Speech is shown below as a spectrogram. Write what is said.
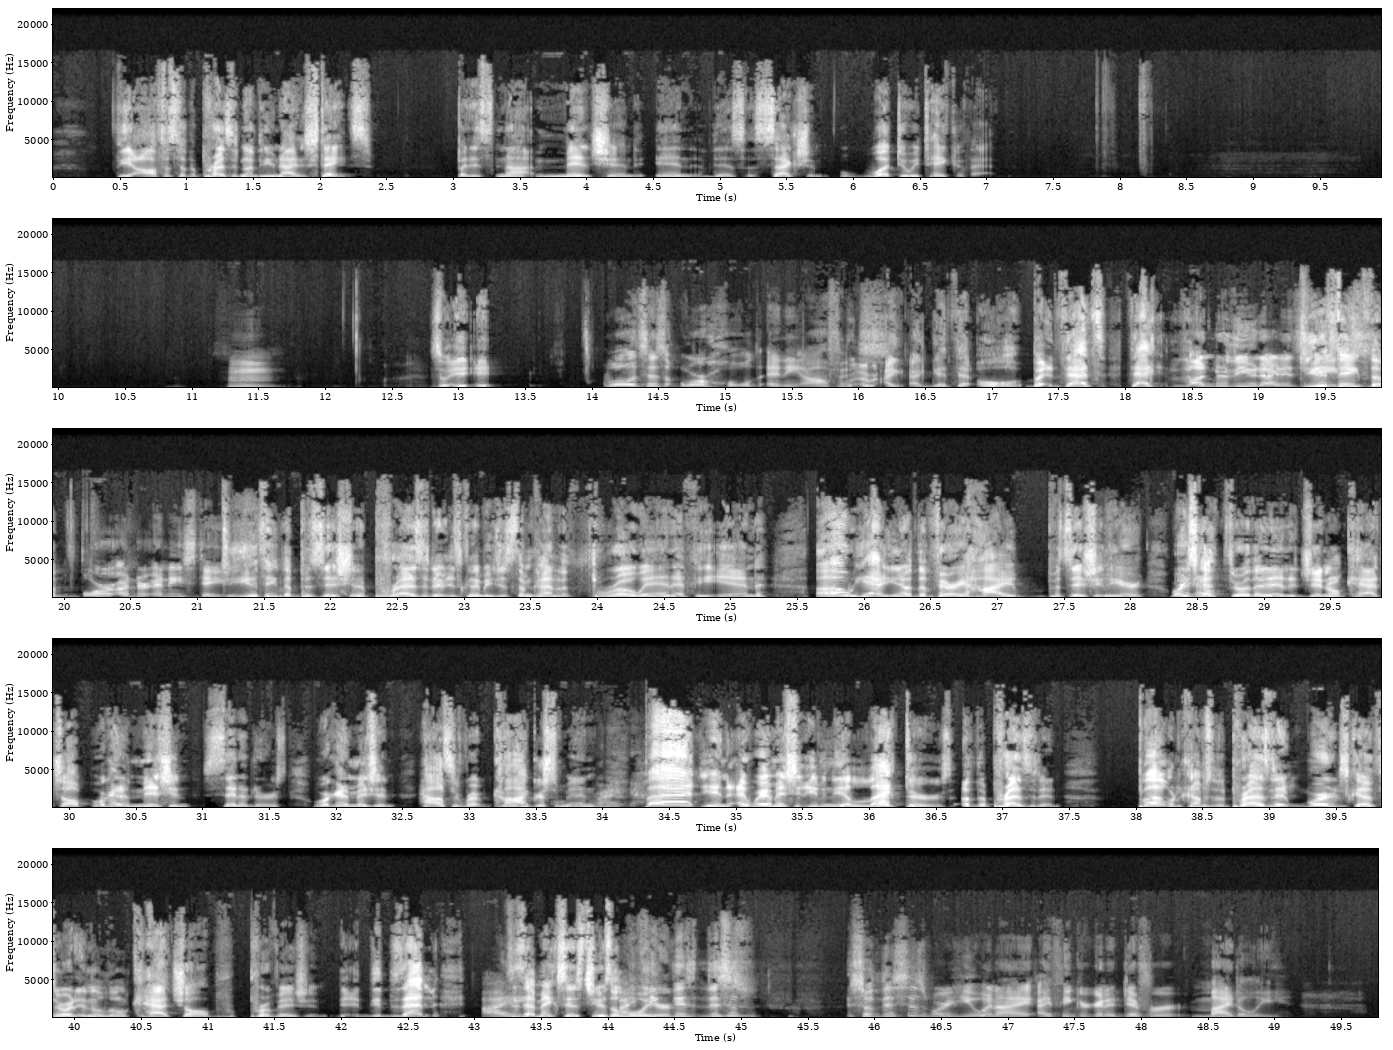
the office of the president of the United States, but it's not mentioned in this section. What do we take of that? Hmm. So it, it, well, it says or hold any office. I, I get that. Oh, but that's that under the United do States. Do you think the or under any state? Do you think the position of president is going to be just some kind of throw in at the end? Oh yeah, you know the very high position here. We're you just going to throw that in a general catch all. We're going to mention senators. We're going to mention House of Rep congressmen. Right. But you know, we're going to mention even the electors of the president. But when it comes to the president, we're just going to throw it in a little catch-all provision. Does that I, does that make sense to you as a lawyer? This, this is so. This is where you and I, I think, are going to differ mightily,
